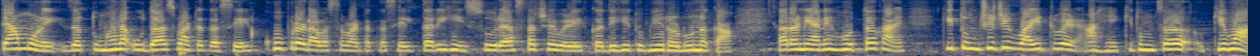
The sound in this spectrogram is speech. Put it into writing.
त्यामुळे जर तुम्हाला उदास वाटत असेल खूप रडावंसं वाटत असेल तरीही सूर्यास्ताच्या वेळी कधीही तुम्ही रडू नका. कारण याने होतं काय की तुमची जी वाईट वेळ आहे की तुमचं किंवा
